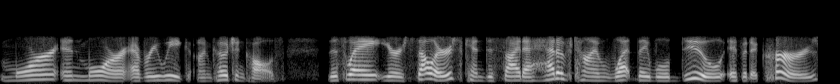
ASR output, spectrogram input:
more and more every week on coaching calls. This way, your sellers can decide ahead of time what they will do if it occurs,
